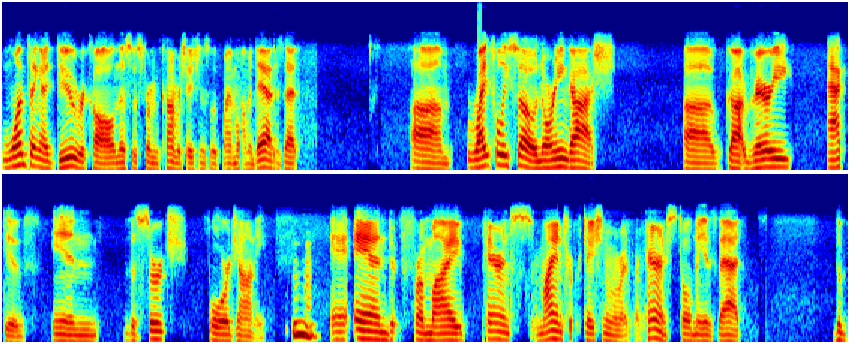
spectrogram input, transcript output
one thing I do recall, and this is from conversations with my mom and dad, is that um, rightfully so, Noreen Gosch uh, got very active in the search for Johnny. Mm-hmm. A- and from my parents, my interpretation of what my parents told me is that the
